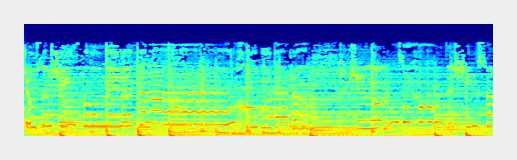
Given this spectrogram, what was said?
就算幸福没了答案，互不打扰，是我们最后的心酸。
